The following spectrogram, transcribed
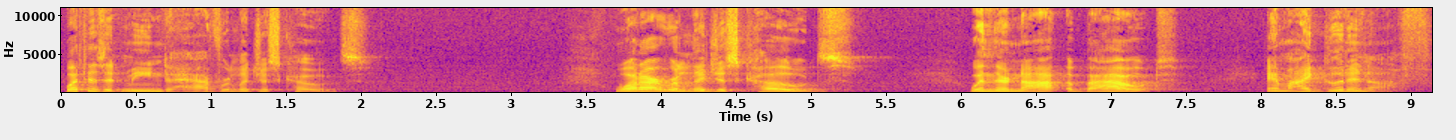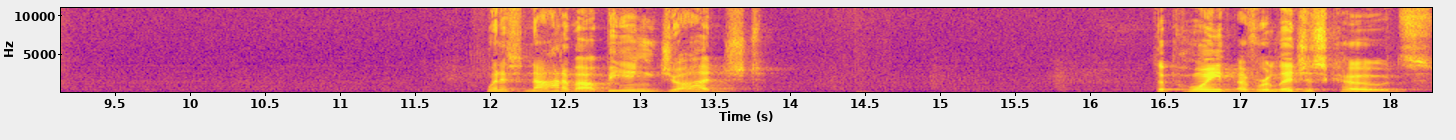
What does it mean to have religious codes? What are religious codes when they're not about, am I good enough? When it's not about being judged. The point of religious codes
